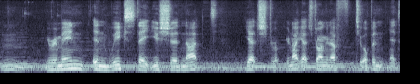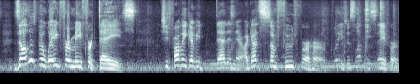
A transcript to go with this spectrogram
Hmm. You remain in weak state. You should not yet you're not yet strong enough to open it. Zelda's been waiting for me for days. She's probably gonna be dead in there. I got some food for her. Please, just let me save her.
